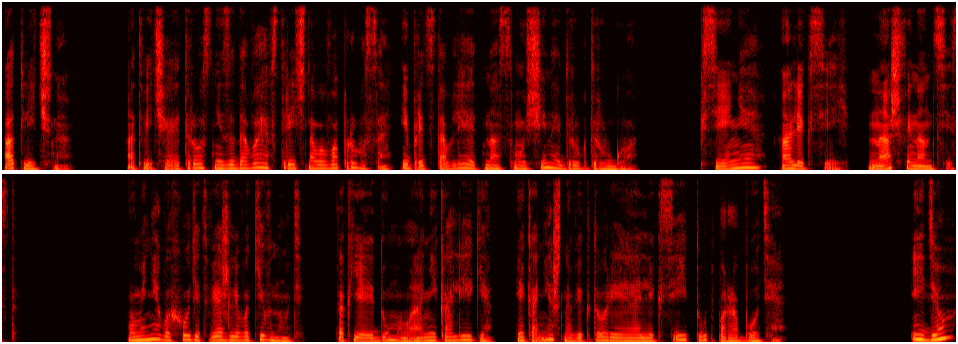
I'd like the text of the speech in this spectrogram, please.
«Отлично», — отвечает Рос, не задавая встречного вопроса, и представляет нас с мужчиной друг другу. «Ксения, Алексей, наш финансист». У меня выходит вежливо кивнуть. Как я и думала, они коллеги, и, конечно, Виктория и Алексей тут по работе. Идем?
